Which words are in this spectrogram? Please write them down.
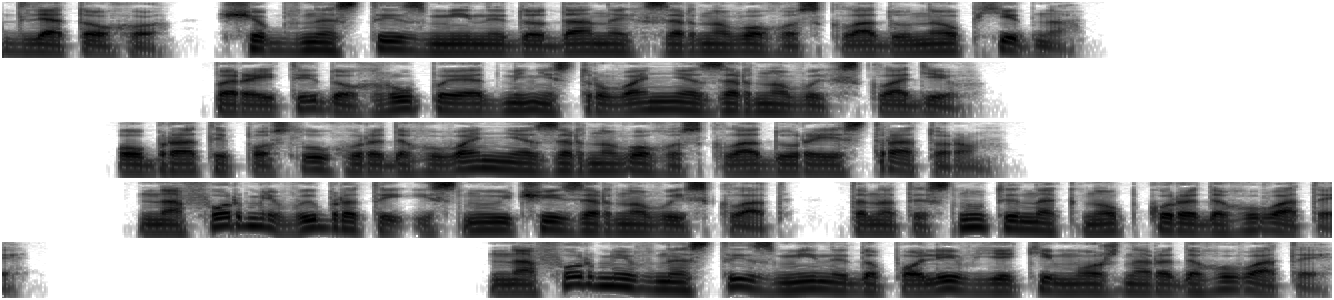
Для того, щоб внести зміни до даних зернового складу необхідно перейти до групи адміністрування зернових складів, обрати послугу редагування зернового складу реєстратором. На формі вибрати існуючий зерновий склад та натиснути на кнопку Редагувати. На формі внести зміни до полів, які можна редагувати.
